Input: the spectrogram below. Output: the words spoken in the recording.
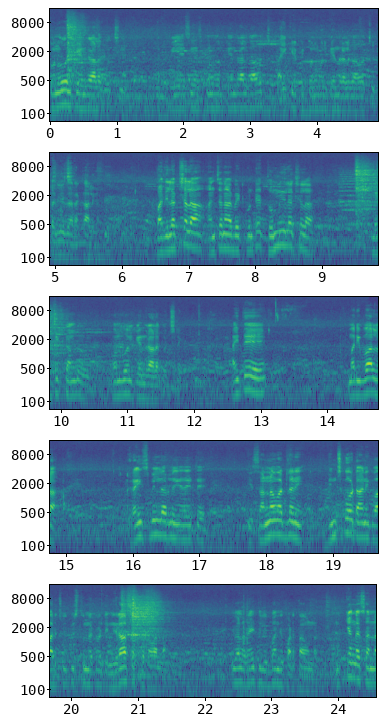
కొనుగోలు కేంద్రాలకు వచ్చినాయి. పిఎస్సిఎస్ కొనుగోలు కేంద్రాలు కావచ్చు ఐకేపీ కొనుగోలు కేంద్రాలు కావచ్చు ఇట్లా వివిధ రకాలుగా. పది లక్షల అంచనా పెట్టుకుంటే తొమ్మిది లక్షల మెట్రిక్ టన్నులు కొనుగోలు కేంద్రాలకు వచ్చినాయి. అయితే మరి ఇవాళ రైస్ మిల్లర్లు ఏదైతే ఈ సన్న వడ్లని దించుకోవటానికి వారు చూపిస్తున్నటువంటి నిరాసక్తత వల్ల ఇవాళ రైతులు ఇబ్బంది పడతా ఉన్నారు. ముఖ్యంగా సన్న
